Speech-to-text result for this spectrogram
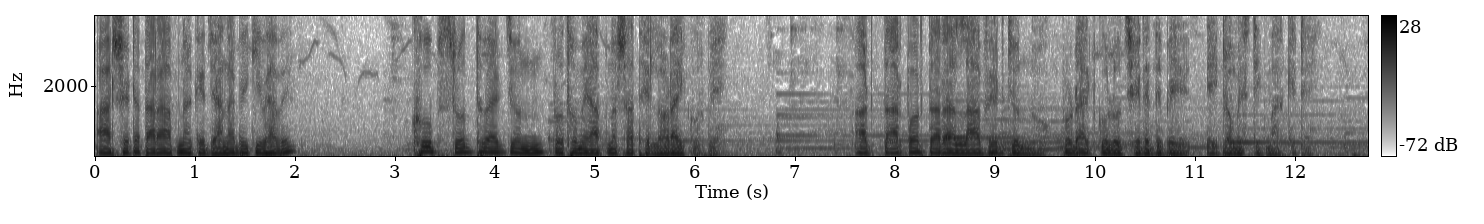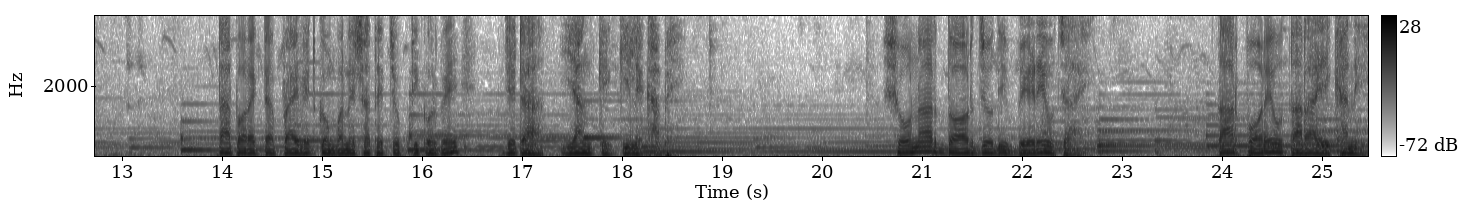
আর সেটা তারা আপনাকে জানাবে কীভাবে? খুব শ্রদ্ধ একজন প্রথমে আপনার সাথে লড়াই করবে। আর তারপর তারা লাভের জন্য প্রোডাক্টগুলো ছেড়ে দেবে এই ডোমেস্টিক মার্কেটে। তারপর একটা প্রাইভেট কোম্পানির সাথে চুক্তি করবে, যেটা ইয়াংকে গিলে খাবে। সোনার দর যদি বেড়েও যায়, তারপরেও তারা এখানে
